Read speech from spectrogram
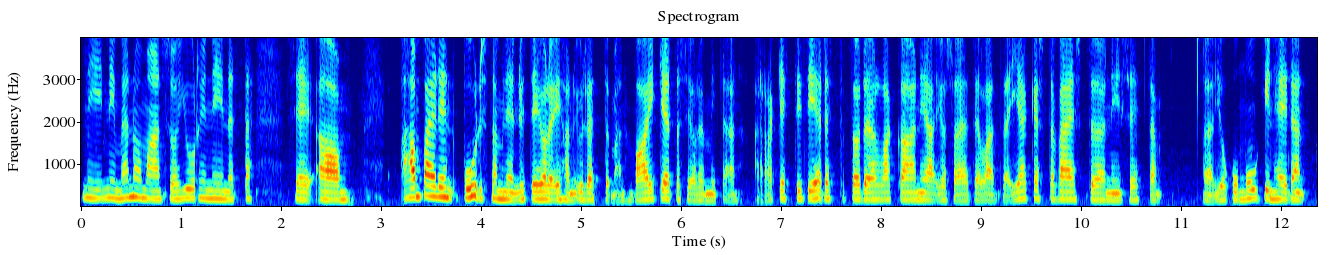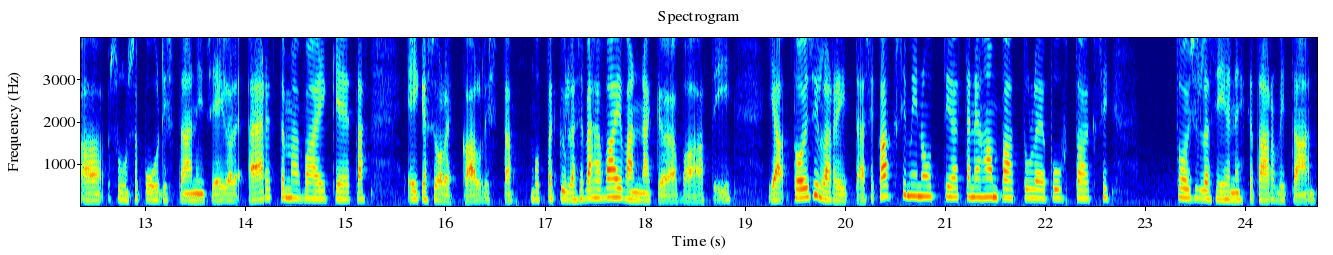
Niin, nimenomaan se on juuri niin, että se... Ähm, Hampaiden puhdistaminen nyt ei ole ihan ylettömän vaikeaa, se ei ole mitään rakettitiedettä todellakaan. Ja jos ajatellaan tätä iäkästä väestöä, niin se, että joku muukin heidän suunsa puhdistaa, niin se ei ole äärettömän vaikeaa, eikä se ole kallista, mutta kyllä se vähän vaivan näköä vaatii. Ja toisilla riittää se kaksi minuuttia, että ne hampaat tulee puhtaaksi. toisilla siihen ehkä tarvitaan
